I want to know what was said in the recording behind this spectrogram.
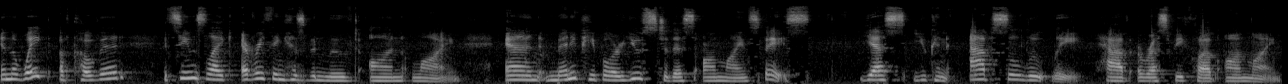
In the wake of COVID, it seems like everything has been moved online and many people are used to this online space. Yes, you can absolutely have a recipe club online.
